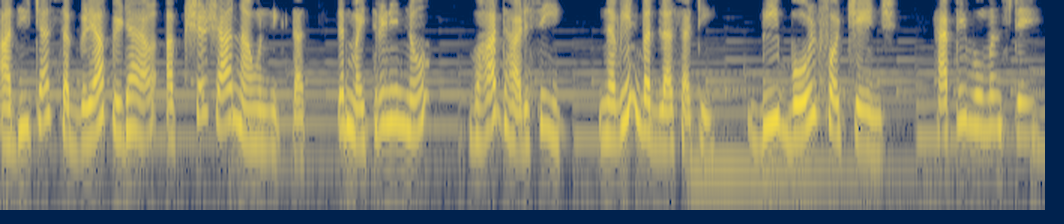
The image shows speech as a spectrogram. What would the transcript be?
आधीच्या सगळ्या पिढ्या अक्षरशः नावून निघतात. तर मैत्रिणींनो व्हा धाडसी नवीन बदलासाठी. Be bold for change happy women's day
